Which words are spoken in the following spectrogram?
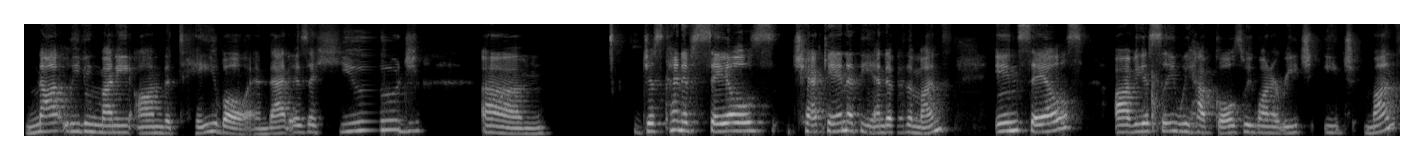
not leaving money on the table. And that is a huge, um, just kind of sales check in at the end of the month. In sales, obviously, we have goals we want to reach each month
